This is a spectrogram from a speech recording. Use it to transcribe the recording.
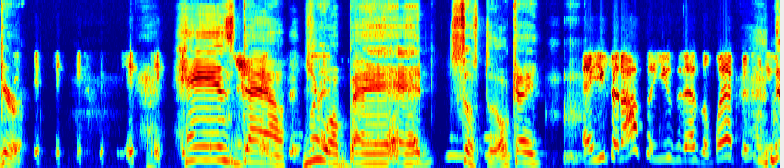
girl, hands down, you a bad sister. Okay. And you could also use it as a weapon when you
